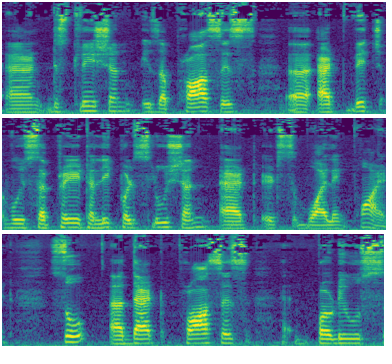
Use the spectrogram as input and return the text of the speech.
and distillation is a process uh, at which we separate a liquid solution at its boiling point. So uh, that process produce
